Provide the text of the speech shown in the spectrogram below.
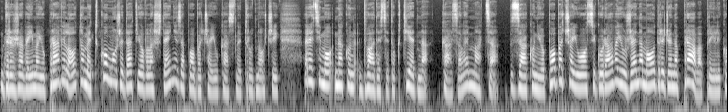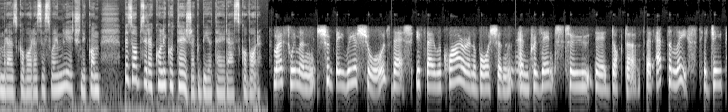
Države imaju pravila o tome tko može dati ovlaštenje za pobačaj u kasnoj trudnoći, recimo nakon 20. tjedna, kazala je Maca. Zakoni o pobačaju osiguravaju ženama određena prava prilikom razgovora sa svojim liječnikom, bez obzira koliko težak bio taj razgovor. Most women should be reassured that if they require an abortion and present to their doctor, that at the least the GP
